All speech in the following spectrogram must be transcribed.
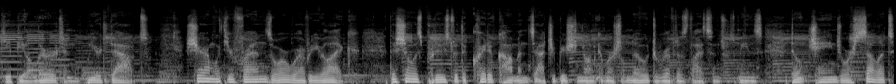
Keep you alert and weirded out. Share them with your friends or wherever you like. The show is produced with a Creative Commons Attribution Non Commercial No Derivatives license, which means don't change or sell it,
